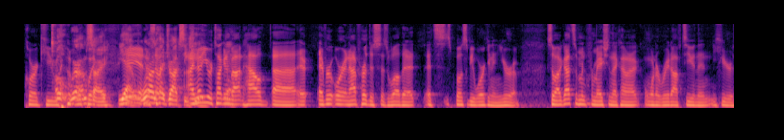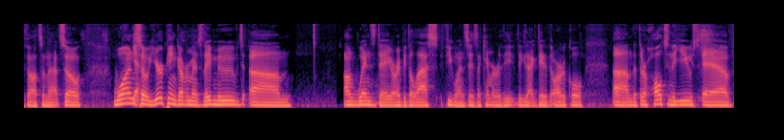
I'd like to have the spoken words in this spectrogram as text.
Cora Q. Oh, we're, I'm quick. sorry. Yeah, we're on hydroxy. I know you were talking Yeah. about how uh, every, or and I've heard this as well that it's supposed to be working in Europe. So I got some information that kind of want to read off to you and then hear your thoughts on that. So one, Yeah. so European governments they've moved um, on Wednesday or maybe the last few Wednesdays. I can't remember the, the exact date of the article. Um, that they're halting the use of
